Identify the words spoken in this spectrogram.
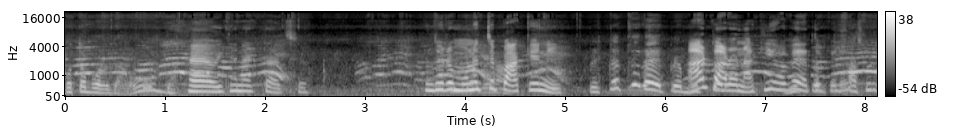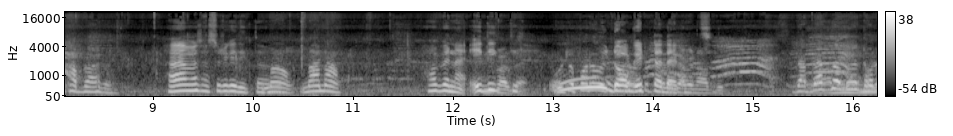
কত বড় দাও ও হ্যাঁ ওইখানে একটা আছে। কিন্তু এটা মনে হচ্ছে পাকেনি। আর পারো না কি হবে এত পেরে? শাশুড়ি খাবার হবে হ্যাঁ আমার শাশুড়িকে দিতে হবে। না না না। হবে না এদিক থেকে ওই ডগেরটা দেখাচ্ছে। ধরে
